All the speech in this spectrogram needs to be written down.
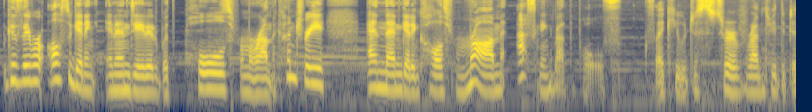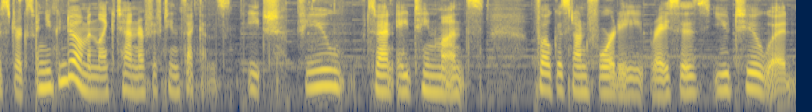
Because they were also getting inundated with polls from around the country and then getting calls from Rahm asking about the polls. Looks like he would just sort of run through the districts, and you can do them in like 10 or 15 seconds each. If you spent 18 months focused on 40 races, you too would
